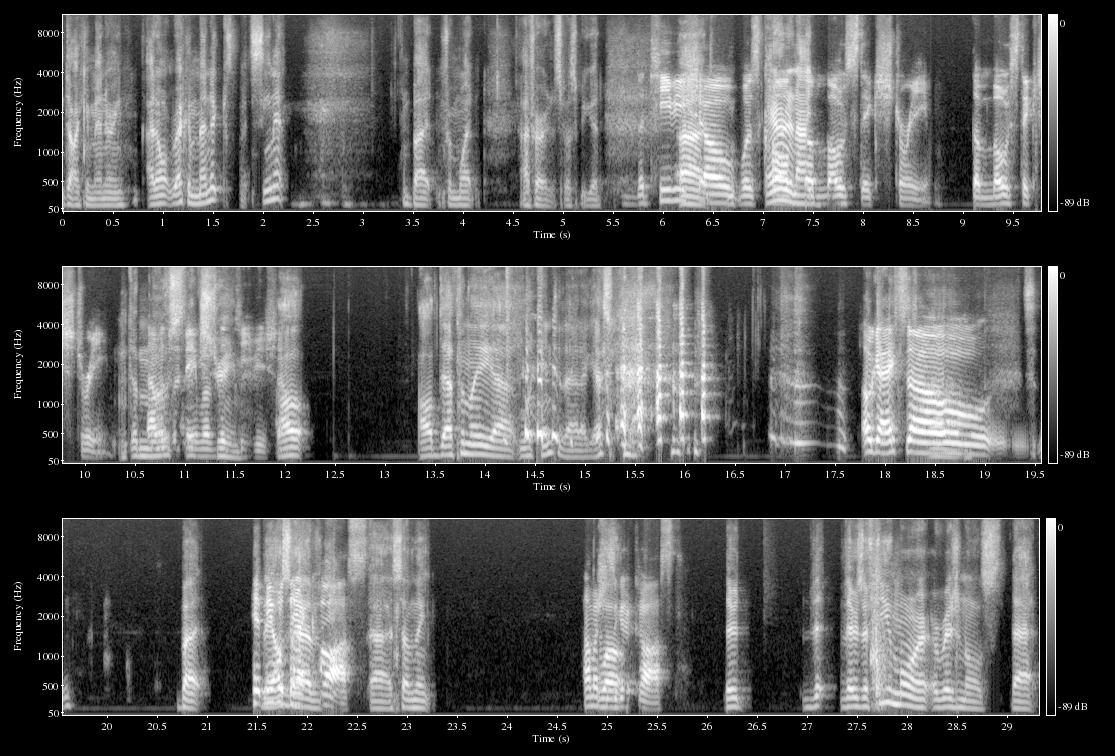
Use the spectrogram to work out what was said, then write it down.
documentary. I don't recommend it because I haven't seen it, but from what I've heard, it's supposed to be good. the tv Uh, show was called I- the most extreme the most extreme The that most the extreme. the tv show I'll I'll definitely uh, look into that. I guess. okay so but hit me with that have, cost uh, something how much well, is it gonna cost there. Th- there's a few more originals that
